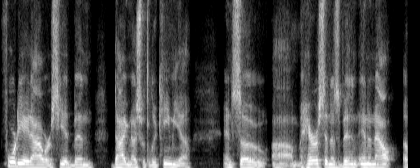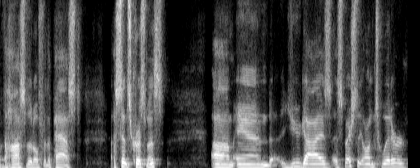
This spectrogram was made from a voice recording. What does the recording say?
48 hours, he had been diagnosed with leukemia, and so um, Harrison has been in and out of the hospital for the past uh, since Christmas. Um, and you guys, especially on Twitter,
